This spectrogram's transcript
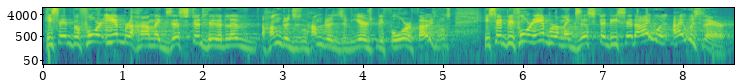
He said, before Abraham existed, who had lived hundreds and hundreds of years before, thousands, he said, before Abraham existed, he said, I was, I was there.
